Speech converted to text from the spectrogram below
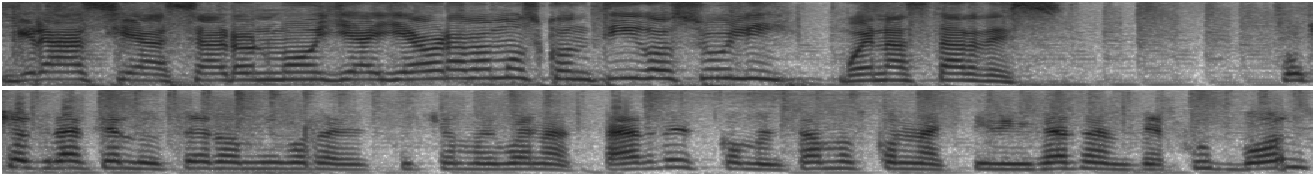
Gracias, Aaron Moya. Y ahora vamos contigo, Zuli. Buenas tardes. Muchas gracias, Lucero, amigo Escucha, Muy buenas tardes. Comenzamos con la actividad de fútbol.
